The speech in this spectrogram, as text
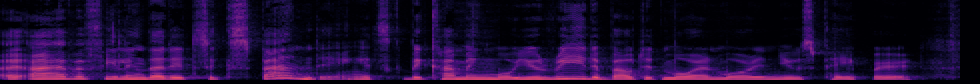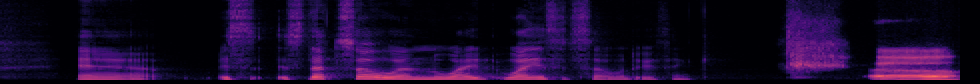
I I have a feeling that it's expanding. It's becoming more. You read about it more and more in newspaper. Is is that so? And why why is it so? Do you think? Uh,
